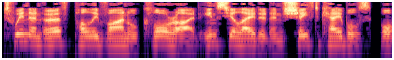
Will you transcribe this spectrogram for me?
Twin and earth polyvinyl chloride insulated and sheathed cables, or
